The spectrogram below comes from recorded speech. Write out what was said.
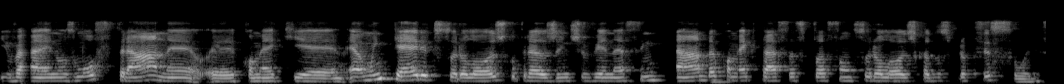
e vai nos mostrar né, é, como é que é. É um inquérito sorológico para a gente ver nessa entrada como é que está essa situação sorológica dos professores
